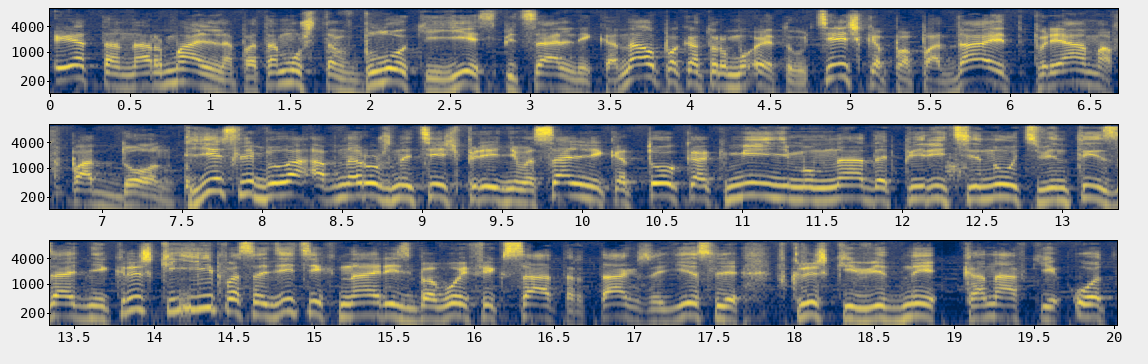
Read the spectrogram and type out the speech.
это нормально, потому что в блоке есть специальный канал, по которому эта утечка попадает прямо в поддон. Если была обнаружена течь переднего сальника, то как минимум надо перетянуть винты задней крышки и посадить их на резьбовой фиксатор. Также, если в крышке видны канавки от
